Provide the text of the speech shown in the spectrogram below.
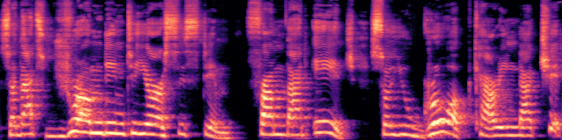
So that's drummed into your system from that age. So you grow up carrying that chip.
